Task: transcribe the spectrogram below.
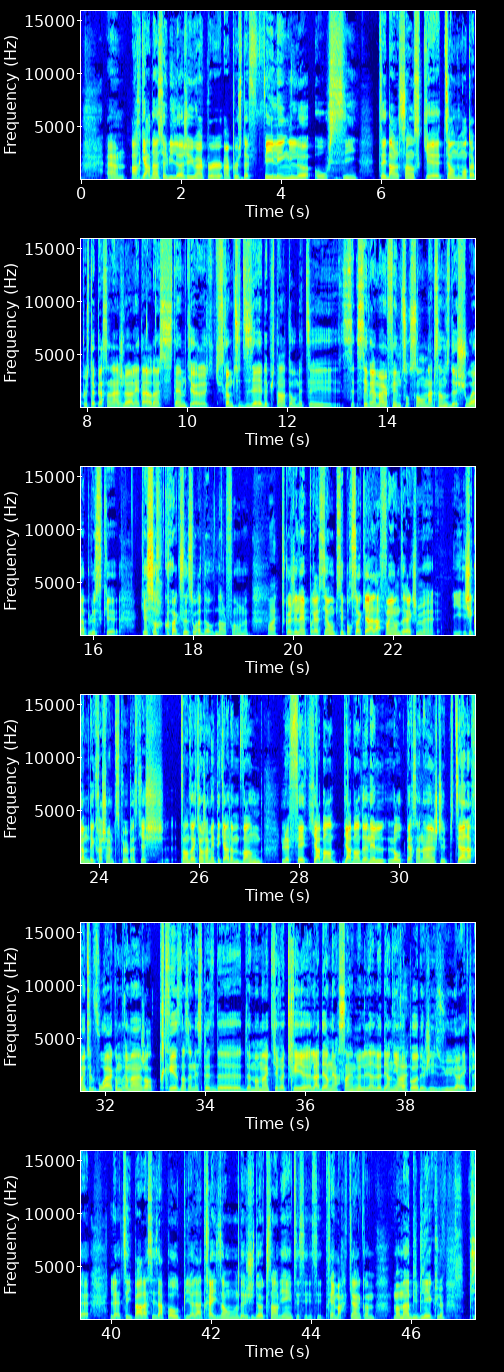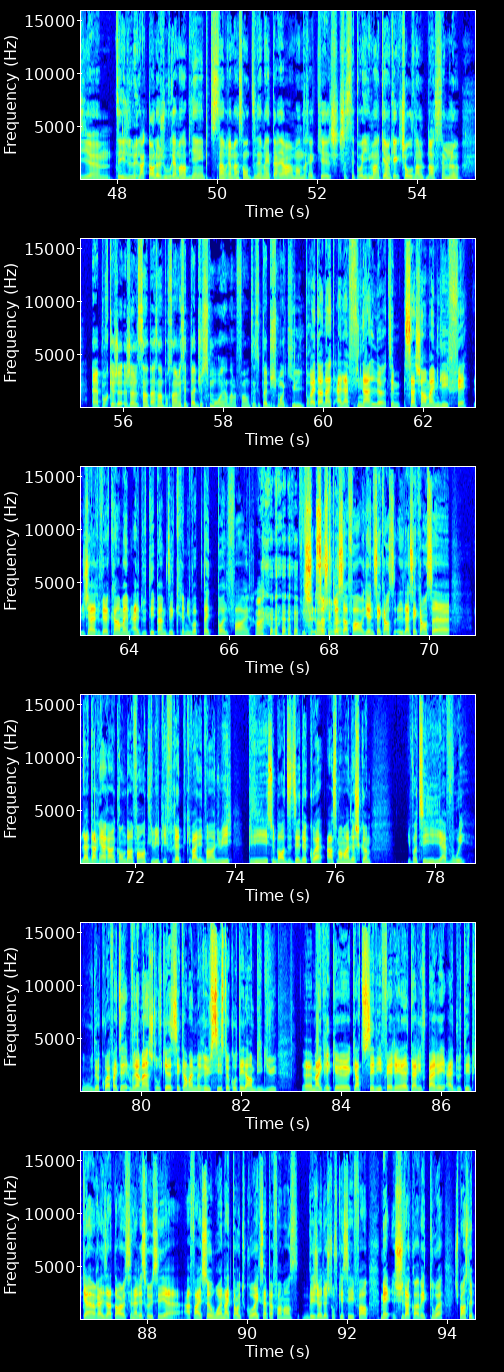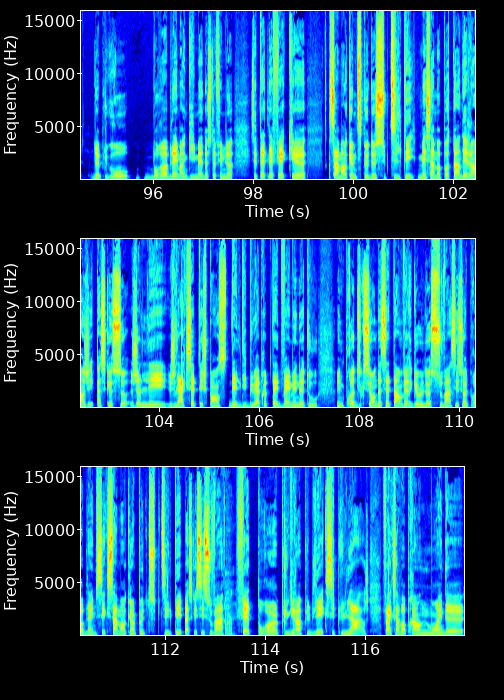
Euh, en regardant celui-là, j'ai eu un peu, un peu ce feeling-là aussi. Dans le sens que, on nous montre un peu ce personnage-là à l'intérieur d'un système qui, a, comme tu disais depuis tantôt, mais c'est vraiment un film sur son absence de choix plus que, que sur quoi que ce soit d'autre, dans le fond, là. Ouais. En tout cas, j'ai l'impression. Puis c'est pour ça qu'à la fin, on dirait que je me, j'ai comme décroché un petit peu parce que je... on dirait qu'ils ont jamais été capables de me vendre le fait qu'il abandonnait l'autre personnage. Puis tu sais, à la fin, tu le vois comme vraiment genre triste dans une espèce de, de moment qui recrée euh, la dernière scène, le, dernier repas de Jésus avec le, le il parle à ses apôtres, puis il y a la trahison de Judas qui s'en vient. C'est très marquant comme moment biblique. Puis, euh, l'acteur le joue vraiment bien, puis tu sens vraiment son dilemme intérieur, mais on dirait que, je, sais pas, il manquait quelque chose dans, dans ce film-là. Euh, pour que je, je, le sente à 100%, mais c'est peut-être juste moi, dans le fond. C'est peut-être juste moi qui... Pour être honnête, à la finale, là, sachant même les faits, j'arrivais quand même à douter et à me dire, crime, il va peut-être pas le faire. ça, je trouvais ça fort. Il y a une séquence, la séquence, euh, la dernière rencontre, dans le fond, entre lui et Fred, puis qui va aller devant lui, puis sur le bord d'y dire de quoi. À ce moment-là, je suis comme il va-tu y avouer ou de quoi? Fait tu sais, vraiment, je trouve que c'est quand même réussi, ce côté-là ambigu. Euh, malgré que quand tu sais les faits réels, tu arrives pareil à douter. Puis quand un réalisateur, scénariste réussit à, faire ça, ou un acteur tout court avec sa performance, déjà là, je trouve que c'est fort. Mais je suis d'accord avec toi. Je pense que le, le, plus gros problème, en guillemets, de ce film-là, c'est peut-être le fait que ça manque un petit peu de subtilité, mais ça m'a pas tant dérangé parce que ça, je l'ai, je l'ai accepté, je pense, dès le début, après peut-être 20 minutes où une production de cette envergure-là, souvent, c'est ça le problème, c'est que ça manque un peu de subtilité parce que c'est souvent fait pour un plus grand public, c'est plus large, fait que ça va prendre moins de...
